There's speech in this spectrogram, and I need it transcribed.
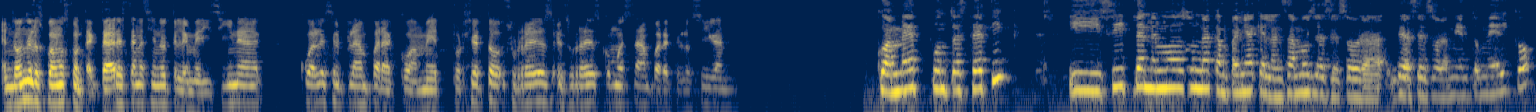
¿en dónde los podemos contactar? ¿Están haciendo telemedicina? ¿Cuál es el plan para Coamed? Por cierto, sus redes, en sus redes, ¿cómo están para que los sigan? Coamed.estetic y sí tenemos una campaña que lanzamos de, asesora, de asesoramiento médico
